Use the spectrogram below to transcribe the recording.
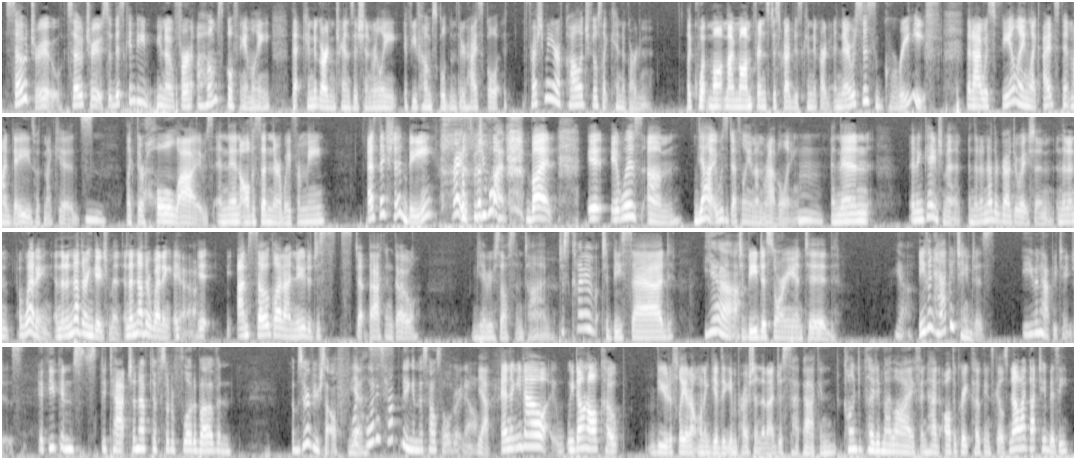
So true. So true. So this can be, you know, for a homeschool family, that kindergarten transition really, if you've homeschooled them through high school, it, freshman year of college feels like kindergarten. Like what mom, my mom friends described as kindergarten. And there was this grief that I was feeling like I had spent my days with my kids, hmm. like their whole lives. And then all of a sudden they're away from me, as they should be. Right. That's what you want. but it it was um yeah it was definitely an unraveling and then an engagement and then another graduation and then a wedding and then another engagement and another wedding it, Yeah. it i'm so glad i knew to just step back and go give yourself some time just kind of, to be sad yeah. to be disoriented Yeah. even happy changes even happy changes. If you can s- detach enough to sort of float above and observe yourself, like Yes. what is happening in this household right now? Yeah. And you know, we don't all cope beautifully. I don't want to give the impression that I just sat back and contemplated my life and had all the great coping skills. No, I got too busy.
